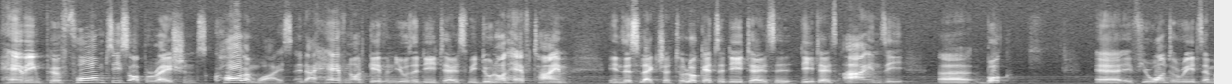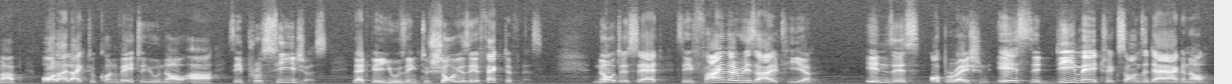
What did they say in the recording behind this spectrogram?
having performed these operations column-wise, and I have not given you the details, we do not have time in this lecture to look at the details. The details are in the uh, book uh, if you want to read them up. All I like to convey to you now are the procedures that we're using to show you the effectiveness. Notice that the final result here in this operation is the D matrix on the diagonal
